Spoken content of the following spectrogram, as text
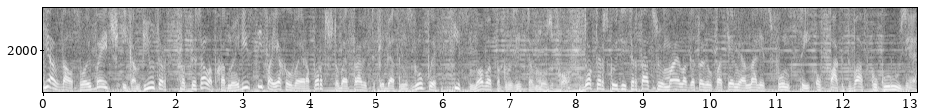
Я сдал свой бейдж и компьютер, подписал обходной лист и поехал в аэропорт, чтобы отправиться к ребятам из группы и снова погрузиться в музыку. Докторскую диссертацию Майло готовил по теме анализ функций ОПАК-2 в кукурузе,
